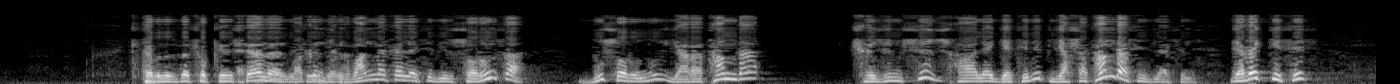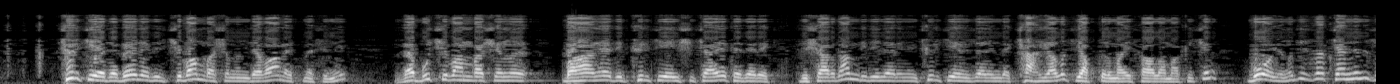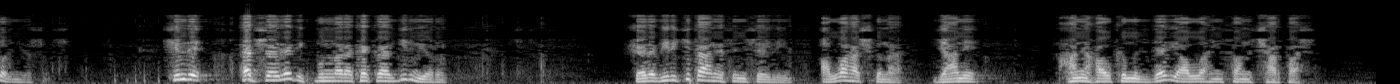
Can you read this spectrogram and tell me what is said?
Kitabınızda çok geniş yer vermişsiniz. bakın ona. türban meselesi bir sorunsa bu sorunu yaratan da çözümsüz hale getirip yaşatan da sizlersiniz. Demek ki siz Türkiye'de böyle bir çıban başının devam etmesini ve bu çıban başını bahane edip Türkiye'yi şikayet ederek dışarıdan birilerinin Türkiye üzerinde kahyalık yaptırmayı sağlamak için bu oyunu bizzat kendiniz oynuyorsunuz. Şimdi hep söyledik bunlara tekrar girmiyorum. Şöyle bir iki tanesini söyleyeyim. Allah aşkına yani hani halkımız der ya Allah insanı çarpar.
